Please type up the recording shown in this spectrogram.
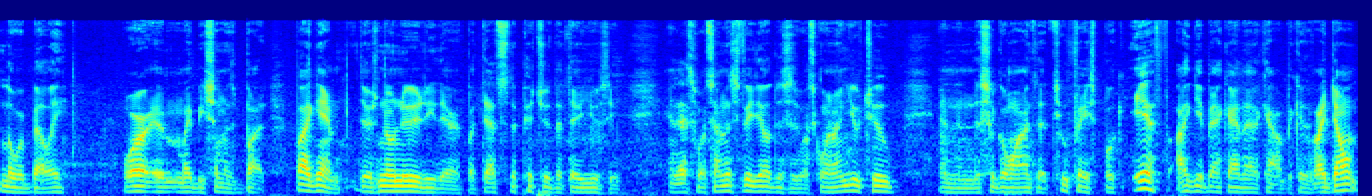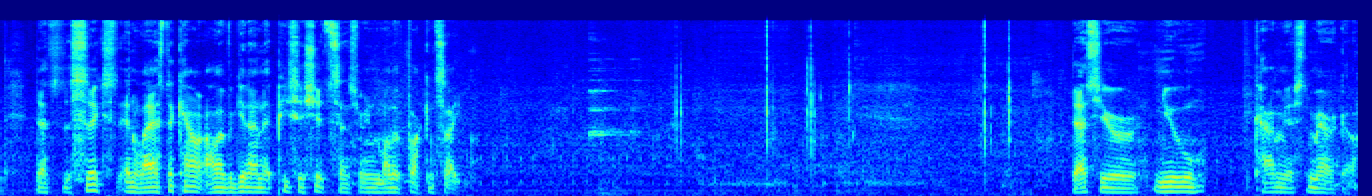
lower belly, or it might be someone's butt. But again, there's no nudity there, but that's the picture that they're using. And that's what's on this video. This is what's going on YouTube. And then this will go on to, to Facebook if I get back on that account. Because if I don't, that's the sixth and last account I'll ever get on that piece of shit censoring motherfucking site. That's your new communist America.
